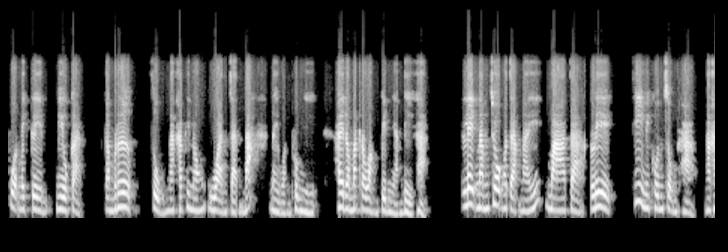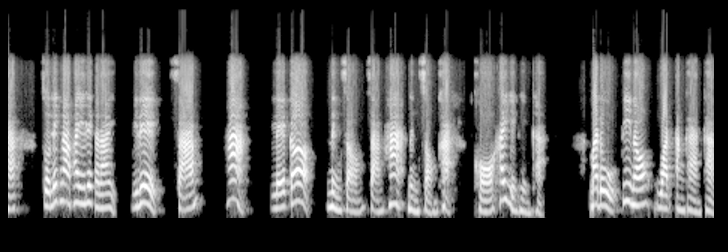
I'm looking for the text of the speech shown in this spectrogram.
ปวดไมเกรนมีโอกาสกำเริบสูงนะคะ พี่น้องวันจันทร์นะในวันพรุ่งนี้ให้ระมัดระวังเป็นอย่างดีค่ะ เลขนำโชคมาจากไหนมาจากเลขที่มีคนส่งข่าวนะคะ ส่วนเลขหน้าไพ่เลขอะไร มีเลขสามห้าและก็ หนึ่งสองสามห้าหนึ่งสองค่ะ ขอให้เห็นๆค่ะ มาดูพี่น้องวันอังคารค่ะ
